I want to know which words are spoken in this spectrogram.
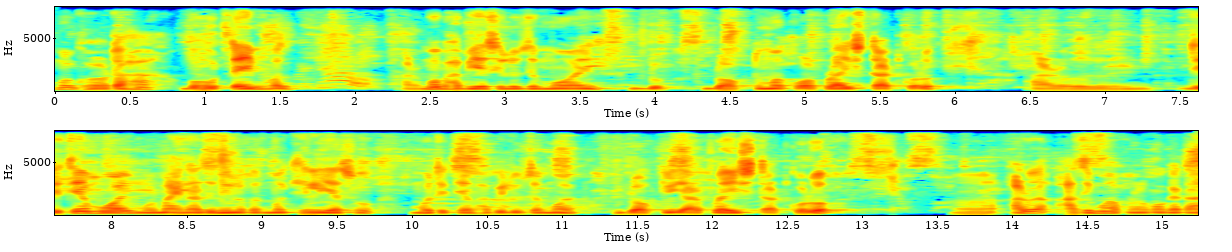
মোৰ ঘৰত অহা বহুত টাইম হ'ল আৰু মই ভাবি আছিলোঁ যে মই ব্লগটো মই ক'ৰ পৰা ষ্টাৰ্ট কৰোঁ। আৰু যেতিয়া মই মোৰ মাইনাজনীৰ লগত মই খেলি আছোঁ মই তেতিয়া ভাবিলোঁ যে মই ব্লগটো ইয়াৰ পৰাই ষ্টাৰ্ট কৰোঁ। আৰু আজি মই আপোনালোকক এটা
